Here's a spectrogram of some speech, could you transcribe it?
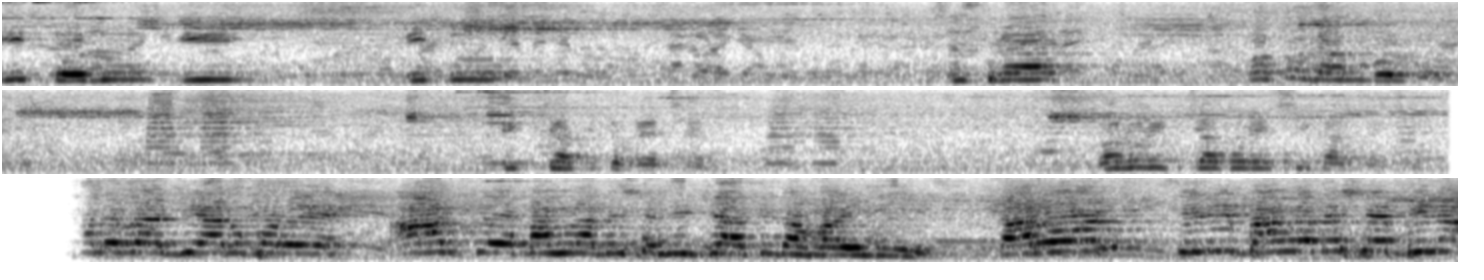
কি তনু কি বিদু নুসরাত কত নাম বলব? নির্যাতিত হয়েছেন গণনির্যাতনের শিকার হয়েছে। খালেদা জিয়ার উপরে আর কেউ বাংলাদেশে নির্যাতিত হয়নি। কারণ তিনি বাংলাদেশে বিনা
